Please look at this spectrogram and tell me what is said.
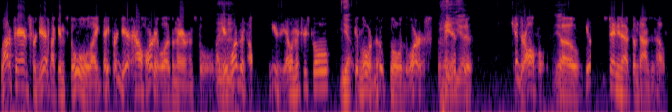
a lot of parents forget, like in school, like they forget how hard it was when they were in school. Like Mhm. it wasn't easy. Elementary school, yeah. good lord, middle school was the worst. I mean, it's Yeah. just kids are awful. Yeah. So you know, understanding that sometimes is helpful.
